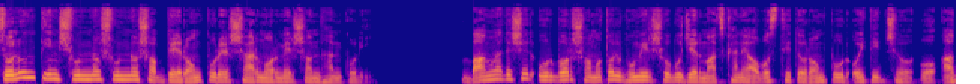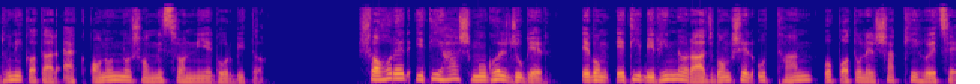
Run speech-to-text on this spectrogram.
চলুন তিন শূন্য শূন্য শব্দে রংপুরের সারমর্মের সন্ধান করি। বাংলাদেশের উর্বর সমতল ভূমির সবুজের মাঝখানে অবস্থিত রংপুর ঐতিহ্য ও আধুনিকতার এক অনন্য সংমিশ্রণ নিয়ে গর্বিত। শহরের ইতিহাস মুঘল যুগের, এবং এটি বিভিন্ন রাজবংশের উত্থান ও পতনের সাক্ষী হয়েছে,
